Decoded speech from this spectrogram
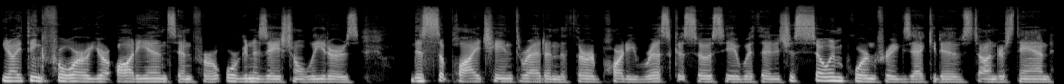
You know, I think for your audience and for organizational leaders, this supply chain threat and the third party risk associated with it is just so important for executives to understand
